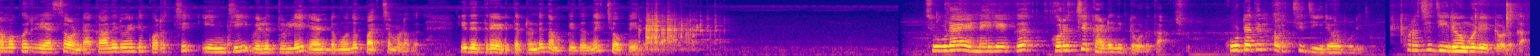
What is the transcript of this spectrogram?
നമുക്കൊരു രസം ഉണ്ടാക്കാം. അതിനുവേണ്ടി കുറച്ച് ഇഞ്ചി വെളുത്തുള്ളി രണ്ട് മൂന്ന് പച്ചമുളക്. ഇത് ഇത്ര എടുത്തിട്ടുണ്ട്. നമുക്കിതൊന്ന് ചോപ്പ് ചെയ്തെടുക്കാം ചൂടായ എണ്ണയിലേക്ക് കുറച്ച് കടുക് ഇട്ട് കൊടുക്കാം. കൂട്ടത്തിൽ കുറച്ച് ജീരകം കൂടി. കുറച്ച് ജീരകം കൂടി ഇട്ട് കൊടുക്കാം.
